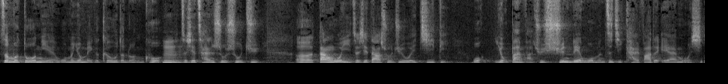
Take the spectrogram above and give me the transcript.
这么多年，我们有每个客户的轮廓，嗯，这些参数数据，呃，当我以这些大数据为基底。我有办法去训练我们自己开发的 AI 模型，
